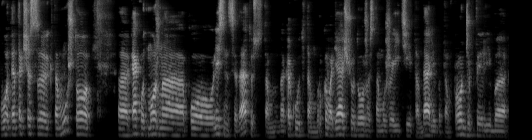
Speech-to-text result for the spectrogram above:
Вот, это сейчас э, к тому, что э, как вот можно по лестнице, да, то есть там на какую-то там руководящую должность там уже идти, там, да, либо там в проекты, либо,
